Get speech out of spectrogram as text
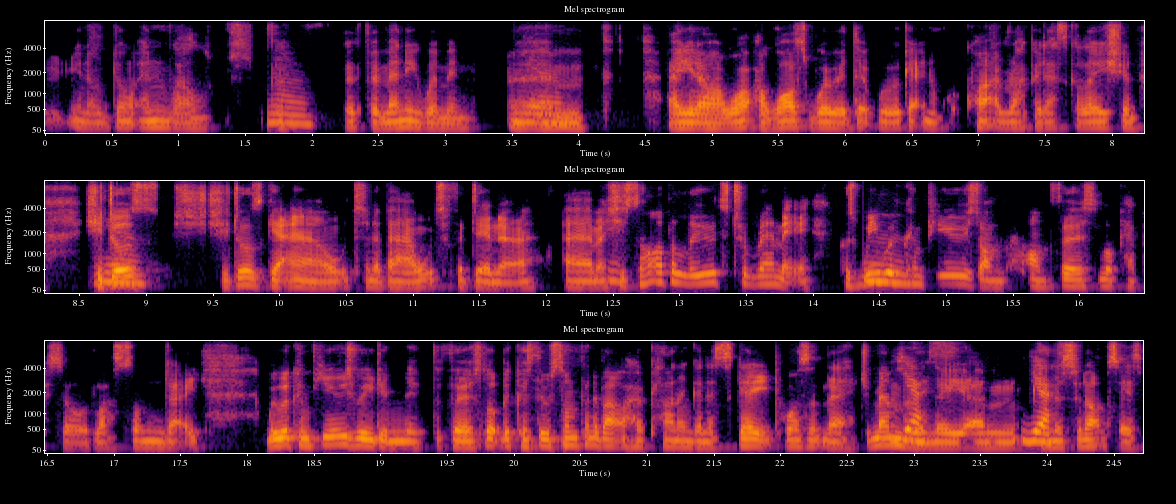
you know, don't end well for, No. for, for many women. Yeah. Um, And you know, I, wa- I was worried that we were getting quite a rapid escalation. She Yeah. does, she does get out and about for dinner, um, and she Mm. sort of alludes to Remy because we were Mm. confused on on first look episode last Sunday. We were confused reading the, the first look because there was something about her planning an escape, wasn't there? Do you remember in the Yes. um in the Yes. synopsis?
